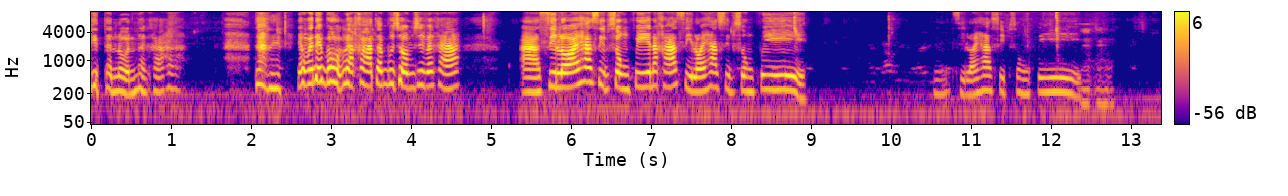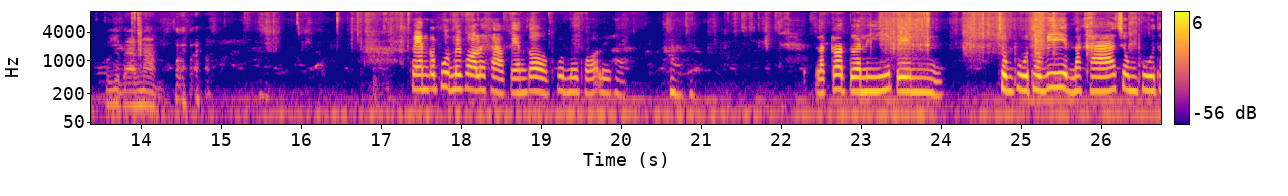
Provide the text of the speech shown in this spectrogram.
ติดถนนนะคะยังไม่ได้บอกราคาท่านผู้ชมใช่ไหมคะ อ่า 450 ส่งฟรีนะคะ 450 ส่งฟรี อืม450ส่งฟรีอืมอืมกูอยู่แบบน้แฟนก็พูดไม่เพราะเลยค่ะ แฟนก็พูดไม่เพราะเลยค่ะ แล้วก็ตัวนี้เป็นชมพูทวีปนะคะ ชมพูท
